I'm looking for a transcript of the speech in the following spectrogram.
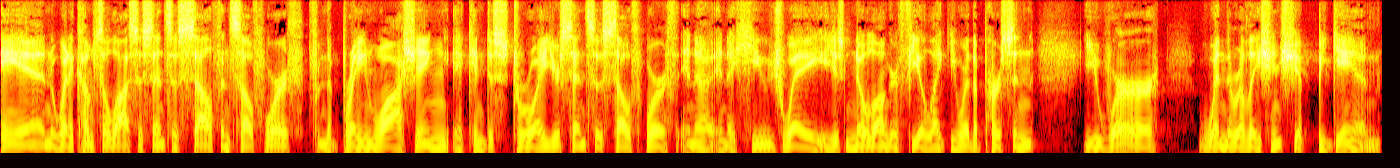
And when it comes to loss of sense of self and self worth, from the brainwashing, it can destroy your sense of self worth in a in a huge way. You just no longer feel like you are the person you were when the relationship began.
